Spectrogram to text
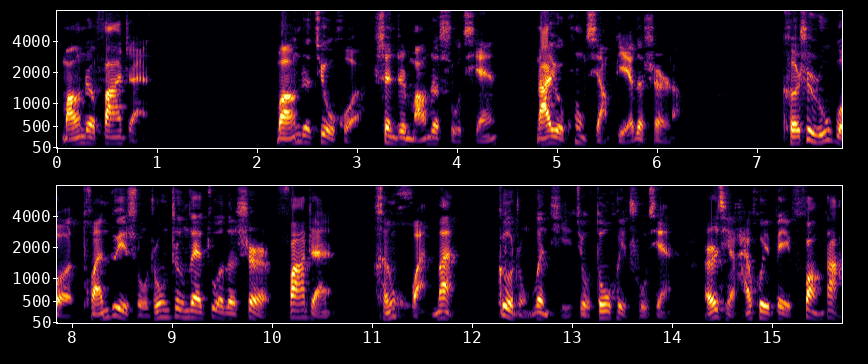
忙着发展，忙着救火，甚至忙着数钱，哪有空想别的事儿呢？可是如果团队手中正在做的事儿发展很缓慢，各种问题就都会出现。而且还会被放大，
